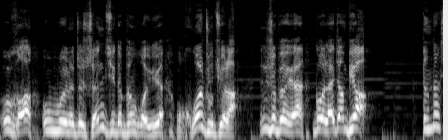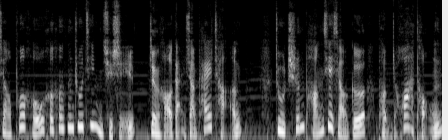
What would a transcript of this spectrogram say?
好，为了这神奇的喷火鱼，我豁出去了。售票员，给我来张票。等到小泼猴和哼哼猪进去时，正好赶上开场。主持人螃蟹小哥捧着话筒：“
